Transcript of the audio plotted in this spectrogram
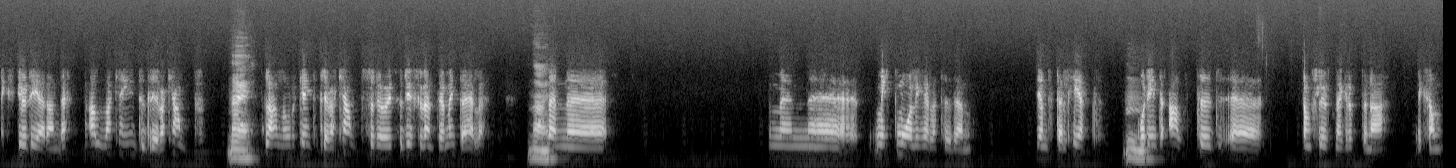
exkluderande. Alla kan ju inte driva kamp. Nej. Eller alla orkar inte driva kamp, så det, så det förväntar jag mig inte heller. Nej. Men, eh, men eh, mitt mål är hela tiden jämställdhet. Mm. Och det är inte alltid eh, de slutna grupperna liksom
